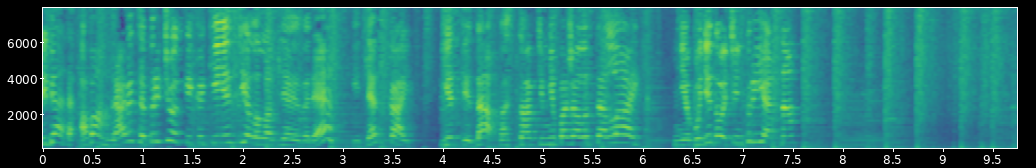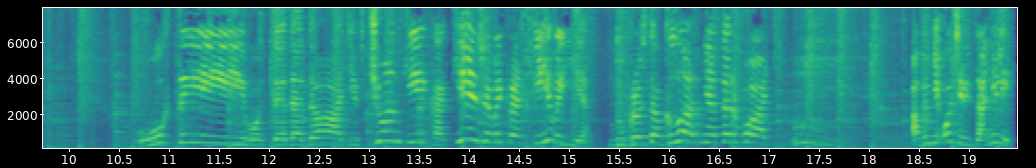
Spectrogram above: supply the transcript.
Ребята, а вам нравятся прически, какие я сделала для Эверест и для Скай? Если да, поставьте мне, пожалуйста, лайк. Мне будет очень приятно. Ух ты! Вот это да, девчонки! Какие же вы красивые! Ну просто глаз не оторвать! А вы мне очередь заняли?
